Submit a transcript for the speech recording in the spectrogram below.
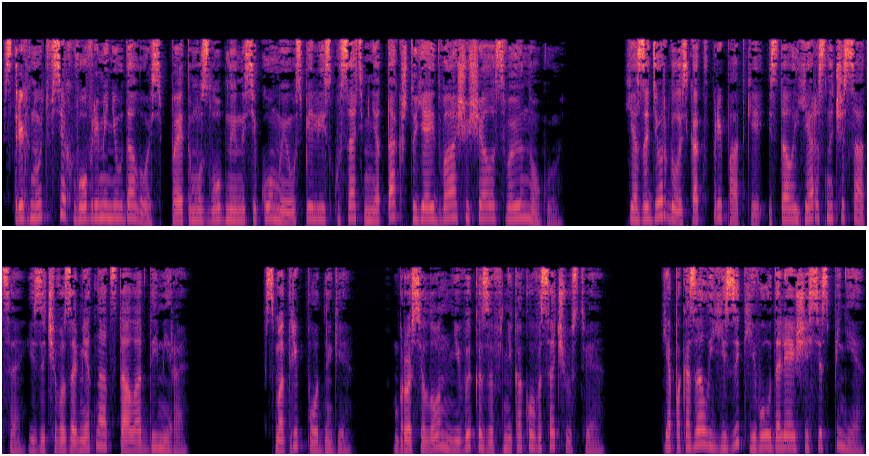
Стряхнуть всех вовремя не удалось, поэтому злобные насекомые успели искусать меня так, что я едва ощущала свою ногу. Я задергалась, как в припадке, и стала яростно чесаться, из-за чего заметно отстала от Демира. «Смотри под ноги», — бросил он, не выказав никакого сочувствия. Я показала язык его удаляющейся спине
